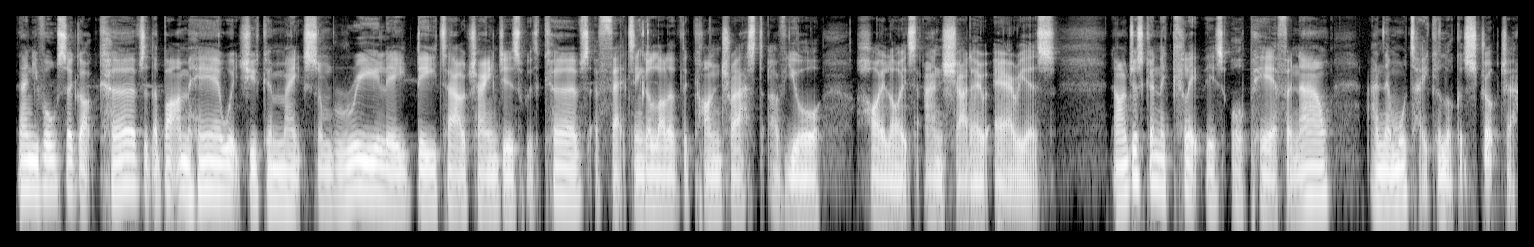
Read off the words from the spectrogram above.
Then you've also got curves at the bottom here, which you can make some really detailed changes with curves affecting a lot of the contrast of your highlights and shadow areas. Now I'm just going to click this up here for now, and then we'll take a look at structure.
